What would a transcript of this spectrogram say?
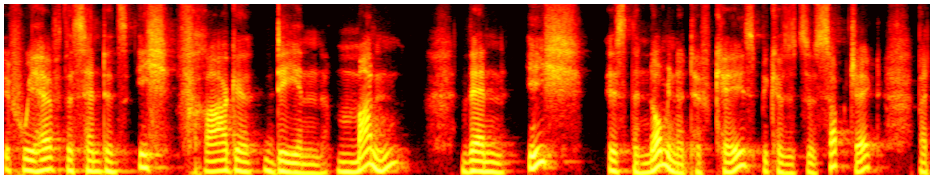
if we have the sentence Ich frage den Mann, then ich is the nominative case because it's a subject, but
